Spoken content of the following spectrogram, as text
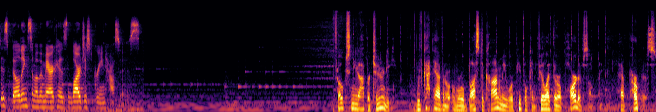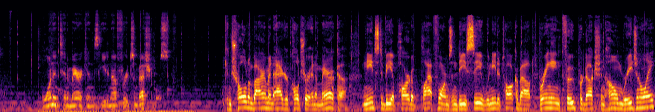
is building some of America's largest greenhouses. Folks need opportunity. We've got to have a robust economy where people can feel like they're a part of something, have purpose. One in 10 Americans eat enough fruits and vegetables. Controlled environment agriculture in America needs to be a part of platforms in DC. We need to talk about bringing food production home regionally.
